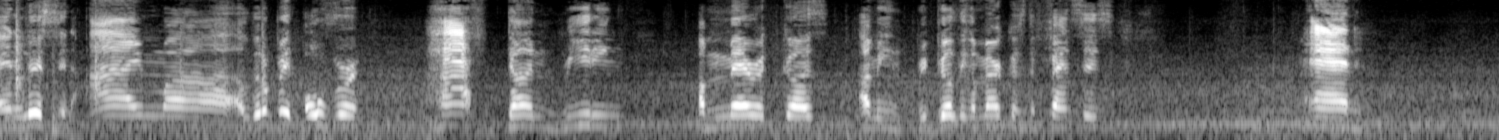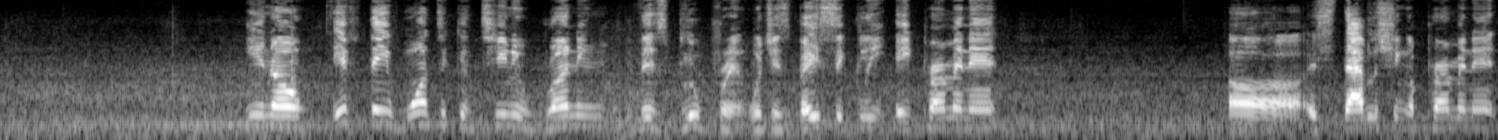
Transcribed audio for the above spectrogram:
And listen, I'm uh, a little bit over half done reading America's, I mean, Rebuilding America's Defenses. And you know, if they want to continue running this blueprint, which is basically a permanent, uh, establishing a permanent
